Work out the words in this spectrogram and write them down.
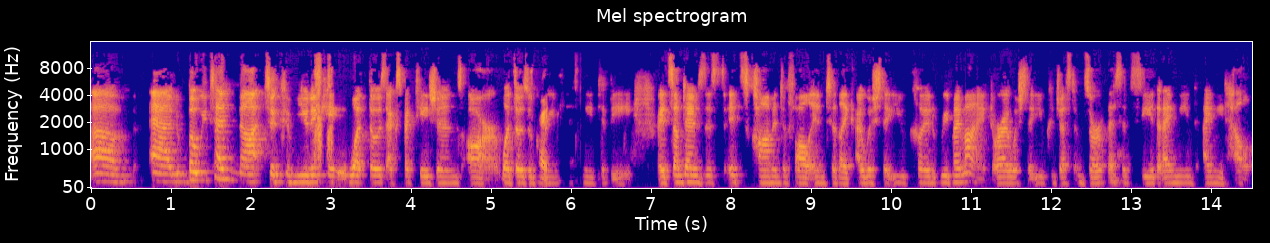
Um, and but we tend not to communicate what those expectations are what those agreements need to be right? Sometimes this it's common to fall into like i wish that you could read my mind or i wish that you could just observe this and see that i need i need help.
